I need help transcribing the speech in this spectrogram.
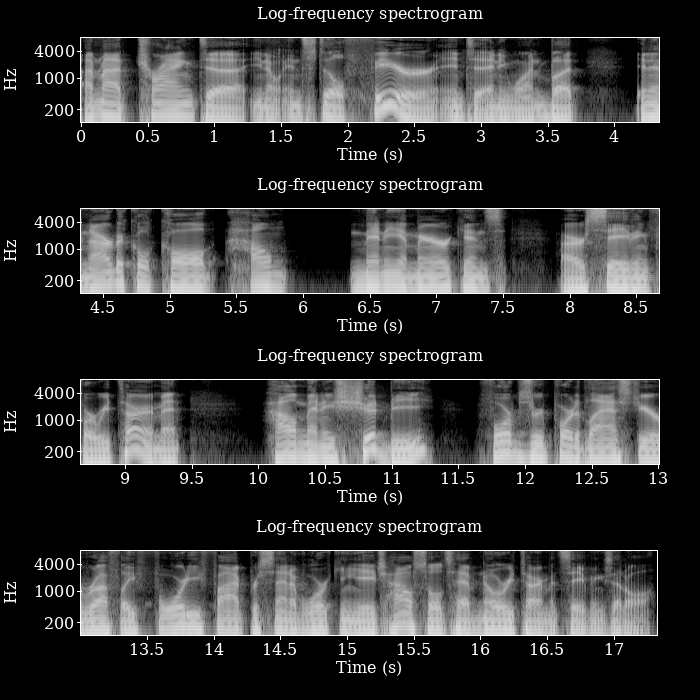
I'm not trying to, you know, instill fear into anyone, but in an article called How Many Americans are saving for retirement. How many should be? Forbes reported last year roughly 45% of working age households have no retirement savings at all.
